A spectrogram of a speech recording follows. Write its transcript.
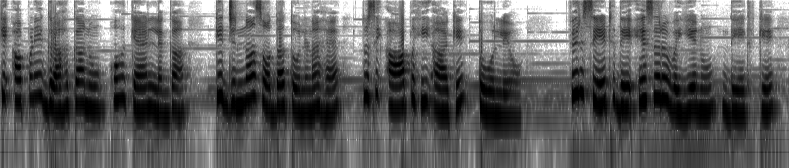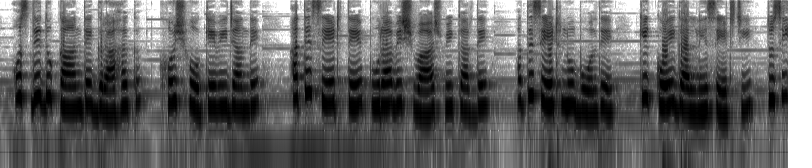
ਕਿ ਆਪਣੇ ਗ੍ਰਾਹਕਾਂ ਨੂੰ ਉਹ ਕਹਿਣ ਲੱਗਾ ਕਿ ਜਿੰਨਾ ਸੌਦਾ ਤੋਲਣਾ ਹੈ, ਤੁਸੀਂ ਆਪ ਹੀ ਆ ਕੇ ਤੋਲ ਲਿਓ। ਫਿਰ ਸੇਠ ਦੇ ਇਸ ਰਵੱਈਏ ਨੂੰ ਦੇਖ ਕੇ ਉਸ ਦੀ ਦੁਕਾਨ ਦੇ ਗ੍ਰਾਹਕ ਖੁਸ਼ ਹੋ ਕੇ ਵੀ ਜਾਂਦੇ ਅਤੇ ਸੇਠ ਤੇ ਪੂਰਾ ਵਿਸ਼ਵਾਸ ਵੀ ਕਰਦੇ ਅਤੇ ਸੇਠ ਨੂੰ ਬੋਲਦੇ ਕਿ ਕੋਈ ਗੱਲ ਨਹੀਂ ਸੇਠ ਜੀ, ਤੁਸੀਂ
